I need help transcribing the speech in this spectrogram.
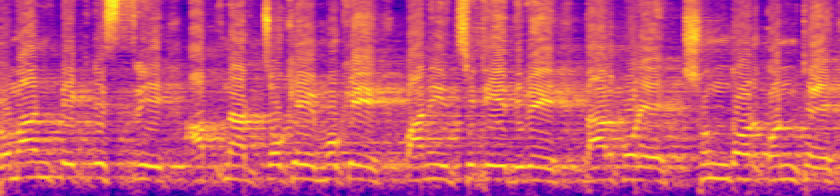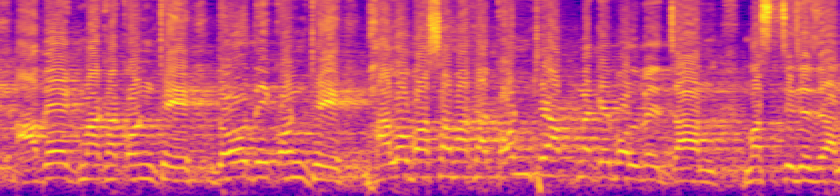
রোমান্টিক স্ত্রী আপনার চোখে মুখে পানি ছিটিয়ে দিবে, তারপরে সুন্দর কণ্ঠে, আবেগ মাখা কণ্ঠে, দরদি কণ্ঠে, ভালোবাসা মাখা কণ্ঠে আপনাকে বলবে, যান, মসজিদে যান,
